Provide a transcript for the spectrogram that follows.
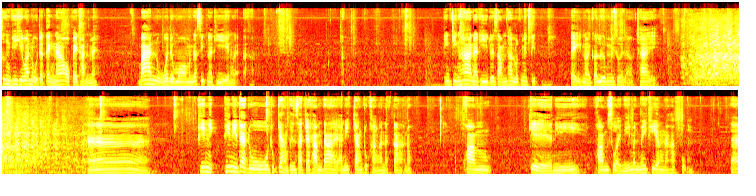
ครึ่งพี่คิดว่าหนูจะแต่งหน้าออกไปทันไหม บ้านหนูอะเดยวมอมันก็สิบนาทีเองแหละ จริงๆห้านาทีด้วยซ้ำถ้ารถไม่ติด แต่อีกหน่อยก็เริ่มไม่สวยแล้ว ใช่ อ่า พี่นิพี่นิดอะดูทุกอย่างเป็นสัจธรรมได้ อันนี้จังทุกขังอนัตตาเนาะความเก๋นี้ความสวยนี้มันไม่เที่ยงนะครับผมใช่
